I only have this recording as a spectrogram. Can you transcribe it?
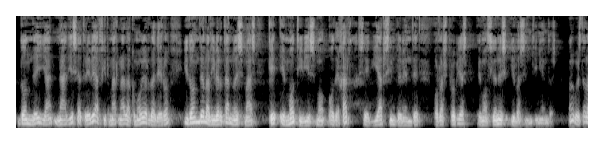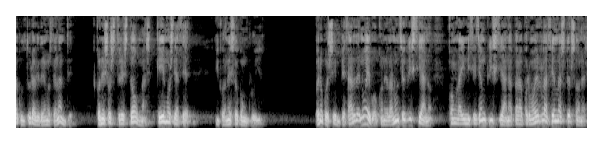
donde ya nadie se atreve a afirmar nada como verdadero y donde la libertad no es más que emotivismo o dejarse guiar simplemente por las propias emociones y los sentimientos. Bueno, pues esta es la cultura que tenemos delante, con esos tres dogmas. ¿Qué hemos de hacer? Y con eso concluyo. Bueno, pues empezar de nuevo con el anuncio cristiano, con la iniciación cristiana, para promover la fe en las personas,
